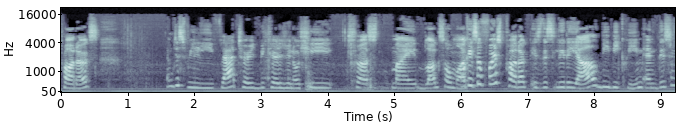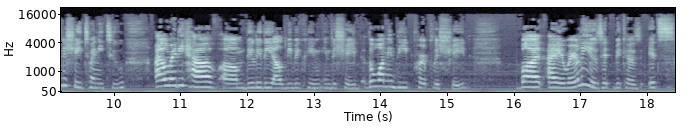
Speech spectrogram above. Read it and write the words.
products. I'm just really flattered because you know she trusts my blog so much. Okay, so first product is this Lideal BB cream and this in the shade 22. I already have um, the Lideal BB cream in the shade, the one in the purplish shade. But I rarely use it because it's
